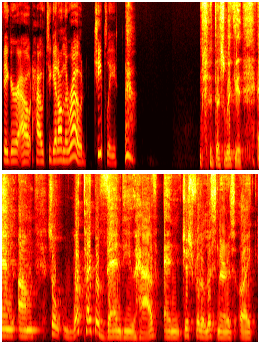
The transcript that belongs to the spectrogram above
figure out how to get on the road cheaply. That's wicked. And um, so, what type of van do you have? And just for the listeners, like,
